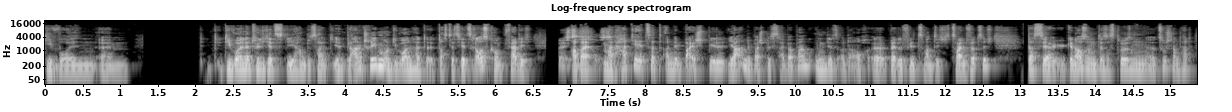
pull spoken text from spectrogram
die wollen ähm, die wollen natürlich jetzt, die haben das halt ihren Plan geschrieben und die wollen halt, dass das jetzt rauskommt, fertig. Richtig, Aber richtig. man hat ja jetzt halt an dem Beispiel, ja, an dem Beispiel Cyberpunk und jetzt auch äh, Battlefield 2042, das ja genauso einen desaströsen äh, Zustand hat,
